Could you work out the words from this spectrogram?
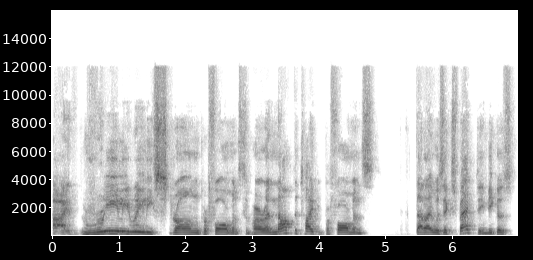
I really, really strong performance from her, and not the type of performance that I was expecting because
